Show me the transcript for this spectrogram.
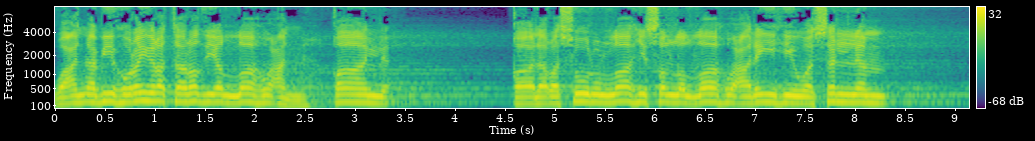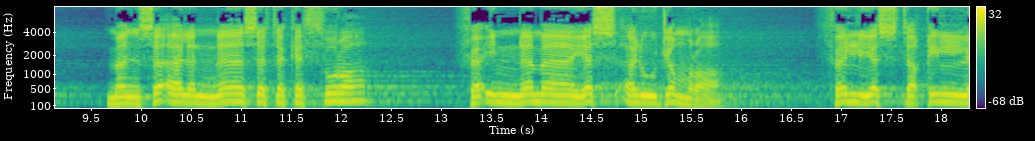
وعن ابي هريره رضي الله عنه قال قال رسول الله صلى الله عليه وسلم، من سأل الناس تكثرا فإنما يسأل جمرا فليستقل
